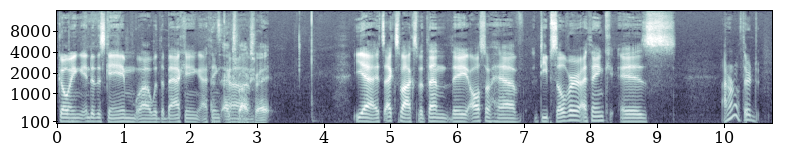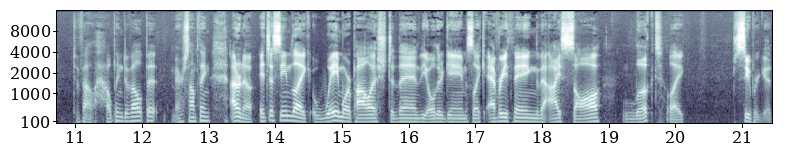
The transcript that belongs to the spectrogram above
going into this game uh, with the backing. I think It's Xbox, um, right? Yeah, it's Xbox, but then they also have Deep Silver. I think is I don't know if they're develop, helping develop it or something. I don't know. It just seemed like way more polished than the older games. Like everything that I saw looked like super good,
